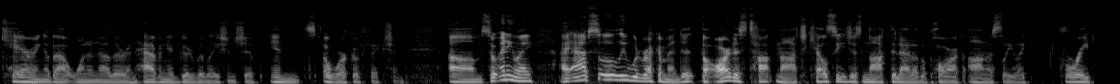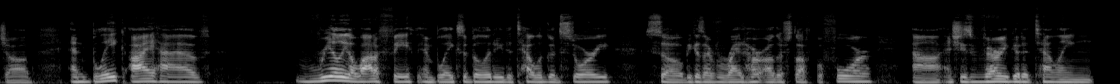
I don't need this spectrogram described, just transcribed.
caring about one another and having a good relationship in a work of fiction. Um, so anyway, I absolutely would recommend it. The art is top notch. Kelsey just knocked it out of the park, honestly. Like, great job. And Blake, I have really a lot of faith in Blake's ability to tell a good story. So, because I've read her other stuff before, uh, and she's very good at telling,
